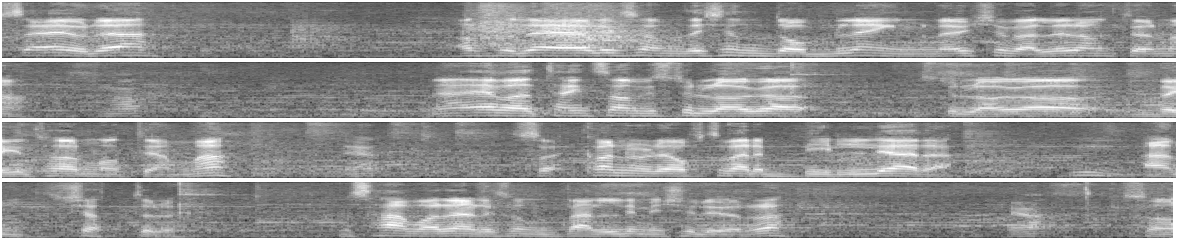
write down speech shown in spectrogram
så er jo det Altså, det er liksom, det er ikke en dobling, men det er jo ikke veldig langt unna. Jeg bare tenkte sånn, Hvis du lager, hvis du lager vegetarmat hjemme, så kan jo det ofte være billigere enn kjøttet du. Mens her var det liksom veldig mye dyrere. Så,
